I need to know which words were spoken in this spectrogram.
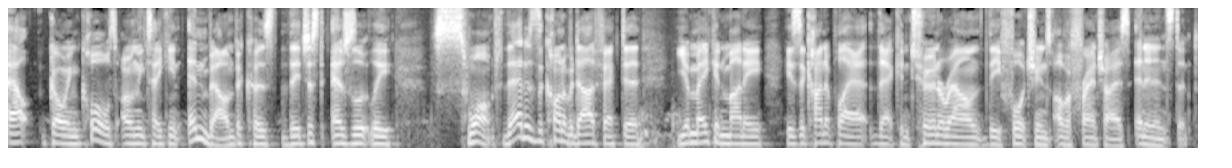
outgoing calls, only taking inbound because they're just absolutely swamped. That is the Connor Bedard factor. You're making money. He's the kind of player that can turn around the fortunes of a franchise in an instant.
